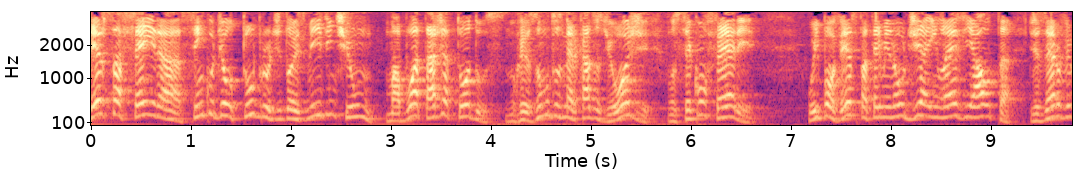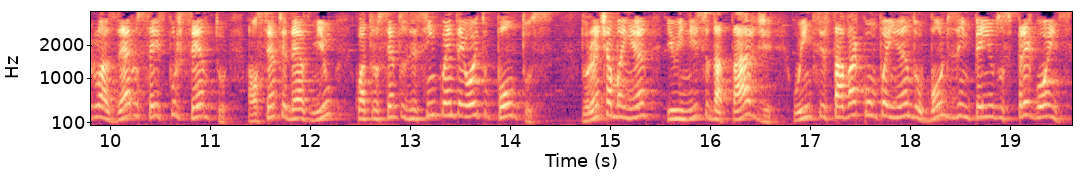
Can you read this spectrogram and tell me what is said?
Terça-feira, 5 de outubro de 2021. Uma boa tarde a todos. No resumo dos mercados de hoje, você confere. O Ibovespa terminou o dia em leve alta, de 0,06%, aos 110.458 pontos. Durante a manhã e o início da tarde, o índice estava acompanhando o bom desempenho dos pregões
